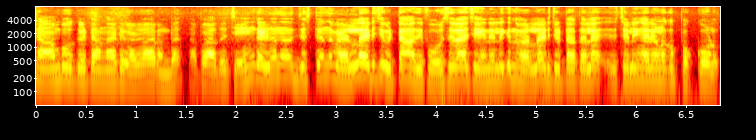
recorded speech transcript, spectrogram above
ഷാമ്പു ഒക്കെ ഇട്ട് നന്നായിട്ട് കഴുകാറുണ്ട്. അപ്പോൾ അത് ചെയിൻ കഴുകുന്നത് ജസ്റ്റ് ഒന്ന് വെള്ളം അടിച്ച് വിട്ടാൽ മതി. ഫോഴ്സിൽ ആ ചെയിനിലേക്ക് ഒന്ന് വെള്ളം അടിച്ച് വിട്ടാൽ ചെളിയും കാര്യങ്ങളൊക്കെ പൊക്കോളും.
